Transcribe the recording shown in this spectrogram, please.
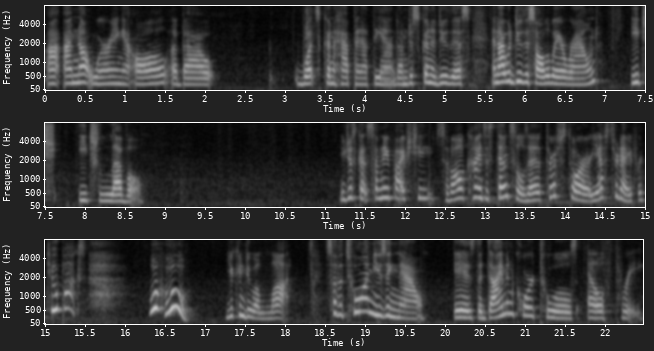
I, I'm not worrying at all about what's going to happen at the end. I'm just going to do this, and I would do this all the way around, each, each level. You just got 75 sheets of all kinds of stencils at a thrift store yesterday for two bucks. Woohoo! You can do a lot. So the tool I'm using now is the DiamondCore Tools L3.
